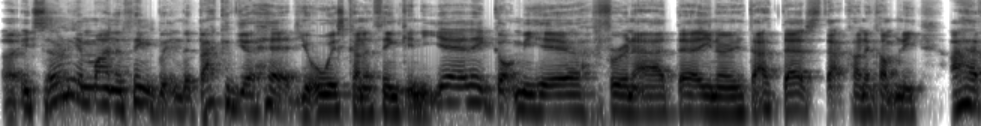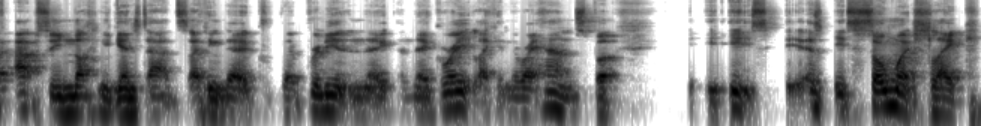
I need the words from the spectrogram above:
uh, it's only a minor thing, but in the back of your head, you're always kind of thinking, yeah, they got me here for an ad. There, you know, that that's that kind of company. I have absolutely nothing against ads. I think they're they're brilliant and they and they're great, like in the right hands. But it's it's so much like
